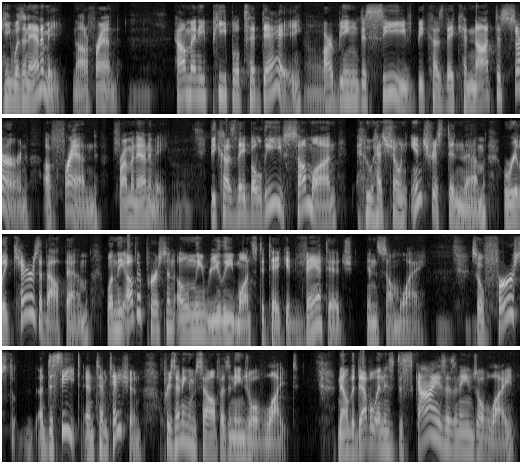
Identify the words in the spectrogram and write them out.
He was an enemy, not a friend. Mm. How many people today oh. are being deceived because they cannot discern a friend from an enemy? Oh. Because they believe someone who has shown interest in them really cares about them when the other person only really wants to take advantage in some way. Mm-hmm. So, first, a deceit and temptation, presenting himself as an angel of light. Now, the devil, in his disguise as an angel of light,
